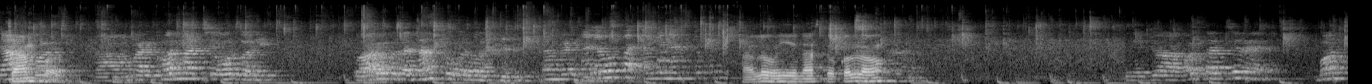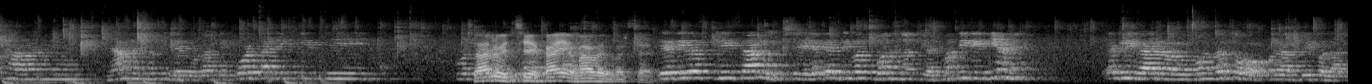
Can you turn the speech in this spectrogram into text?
જામફળ. અમારે ઘરમાં જ છે ઓર્ગેનિક. હાલો એ નાસ્તો કરી. લો. જો આ વરસાદ છે ને બંધ થવાનું નામ જ નથી લેતો કારણ કે સોળ તારીખથી ચાલુ જ છે કાયમ આવે વરસાદ. તે દિવસથી ચાલુ જ છે એક દિવસ બંધ નથી. મંદિરે ગયા ને એટલી વાર બંધ હતો કલાક બે કલાક.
